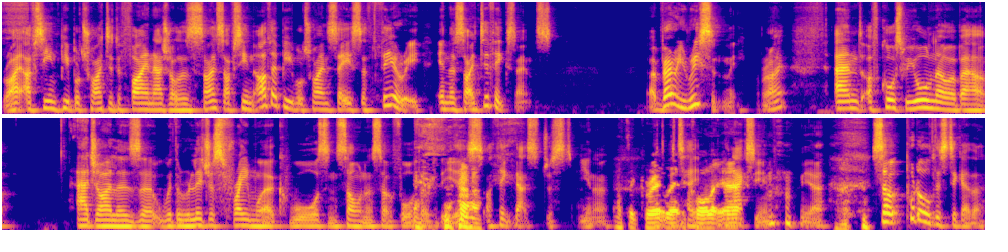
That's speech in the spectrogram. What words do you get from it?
right? I've seen people try to define agile as a science. I've seen other people try and say it's a theory in the scientific sense uh, very recently right? And of course we all know about agile as uh, with a religious framework wars and so on and so forth over the years i think that's just you know That's a great way to call it. an Yeah. axiom. yeah. So put all this together.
